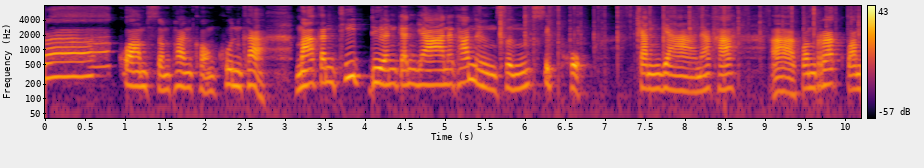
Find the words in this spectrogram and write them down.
รักความสัมพันธ์ของคุณค่ะ มากันที่เดือนกันยานะคะ1ถึง16 กันยานะคะความรักความ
